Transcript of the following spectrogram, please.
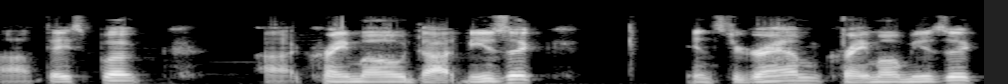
uh, Facebook uh, Craymo.music, Instagram Craymo Music.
